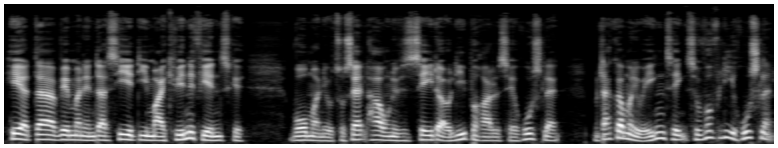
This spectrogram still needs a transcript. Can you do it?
Her der vil man endda sige, at de er meget kvindefjendske, hvor man jo trods alt har universiteter og ligeberettelse i Rusland. Men der gør man jo ingenting. Så hvorfor lige Rusland?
